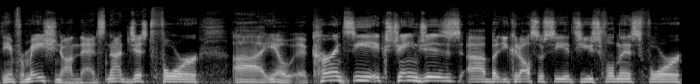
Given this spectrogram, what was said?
the information on that. It's not just for uh, you know currency exchanges, uh, but you could also see its usefulness for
